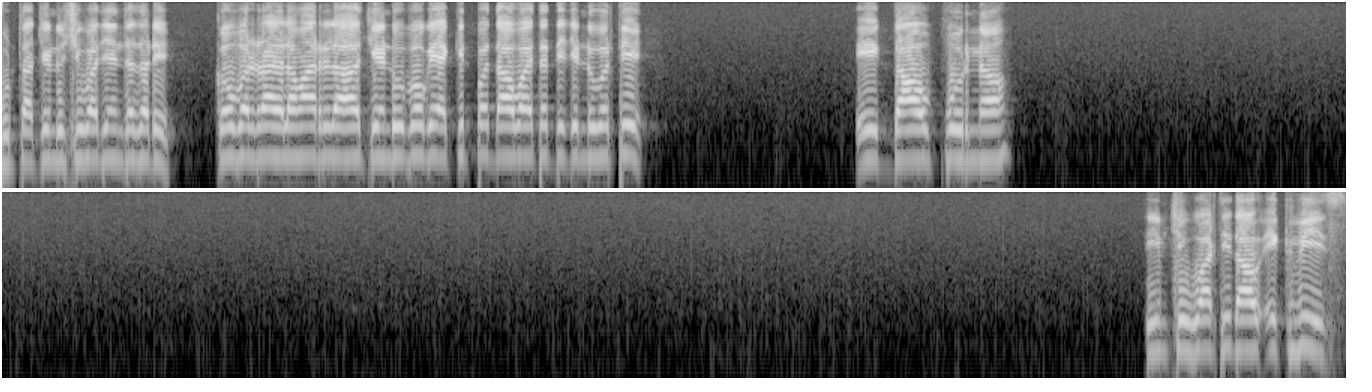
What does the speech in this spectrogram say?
पुढचा चेंडू शिवाजी यांच्यासाठी कव्हर राहायला मारलेला हा चेंडू. बघूया कितपत धाव आहे त्या चेंडूवरती. एक धाव पूर्ण. टीमची वाढती धाव एकवीस.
